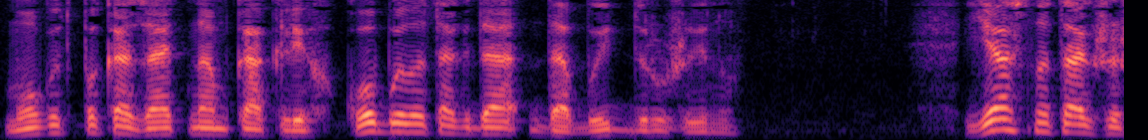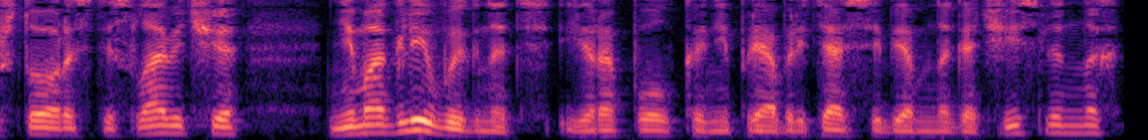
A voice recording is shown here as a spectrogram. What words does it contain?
могут показать нам, как легко было тогда добыть дружину. Ясно также, что Ростиславичи не могли выгнать Ярополка, не приобретя себе многочисленных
